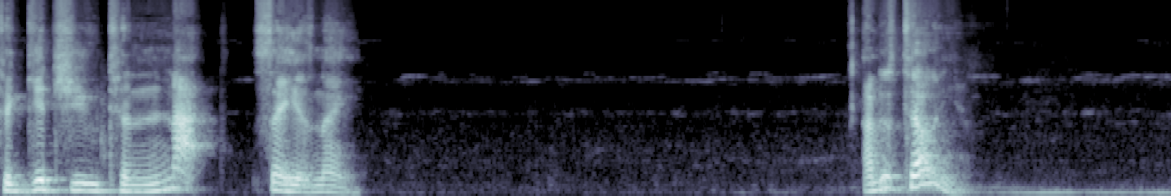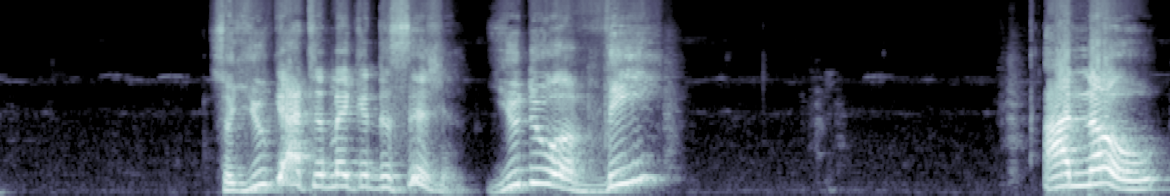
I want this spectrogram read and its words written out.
to get you to not say his name. I'm just telling you. So you got to make a decision. You do a V. I know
